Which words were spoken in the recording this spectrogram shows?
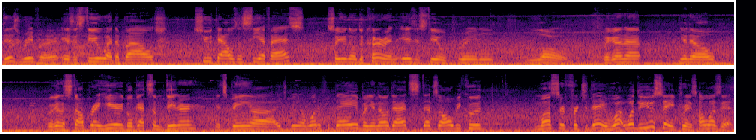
this river is still at about 2000 CFS. So you know the current is still pretty low. We're gonna, you know, we're gonna stop right here, go get some dinner. It's been uh, it's been a wonderful day, but you know that's that's all we could muster for today. What what do you say, Chris? How was it?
